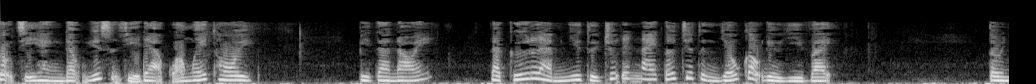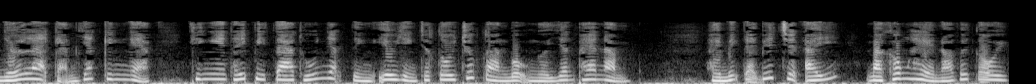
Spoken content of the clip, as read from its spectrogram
Cậu chỉ hành động dưới sự chỉ đạo của ông ấy thôi. Pita nói, ta cứ làm như từ trước đến nay tớ chưa từng giấu cậu điều gì vậy. Tôi nhớ lại cảm giác kinh ngạc khi nghe thấy Pita thú nhận tình yêu dành cho tôi trước toàn bộ người dân Penham. Hamick đã biết chuyện ấy mà không hề nói với tôi.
